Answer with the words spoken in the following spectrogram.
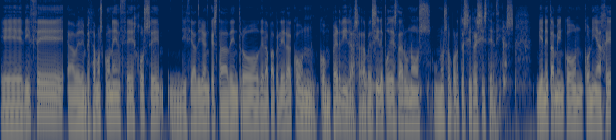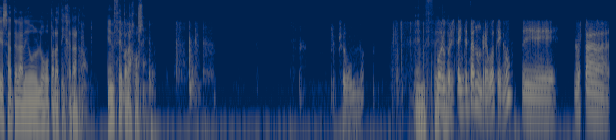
eh, dice, a ver, empezamos con ENCE, José, dice Adrián que está dentro de la papelera con, con pérdidas, a ver si le puedes dar unos, unos soportes y resistencias. Viene también con, con IAG, esa te la leo luego para ti, Gerardo. ENCE para José. Un segundo. bueno, pues está intentando un rebote, ¿no? Eh, no está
